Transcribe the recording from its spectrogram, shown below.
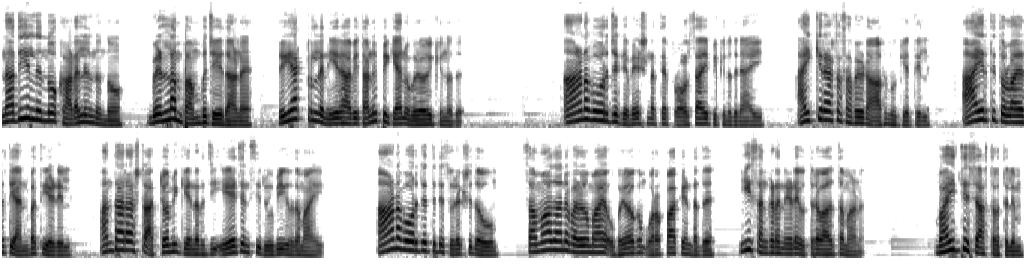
നദിയിൽ നിന്നോ കടലിൽ നിന്നോ വെള്ളം പമ്പ് ചെയ്താണ് റിയാക്ടറിലെ നീരാവി തണുപ്പിക്കാൻ ഉപയോഗിക്കുന്നത്. ആണവോർജ ഗവേഷണത്തെ പ്രോത്സാഹിപ്പിക്കുന്നതിനായി ഐക്യരാഷ്ട്രസഭയുടെ ആഭിമുഖ്യത്തിൽ ആയിരത്തി തൊള്ളായിരത്തി അൻപത്തിയേഴിൽ അന്താരാഷ്ട്ര അറ്റോമിക് എനർജി ഏജൻസി രൂപീകൃതമായി. ആണവോർജത്തിന്റെ സുരക്ഷിതവും സമാധാനപരവുമായ ഉപയോഗം ഉറപ്പാക്കേണ്ടത് ഈ സംഘടനയുടെ ഉത്തരവാദിത്തമാണ്. വൈദ്യശാസ്ത്രത്തിലും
